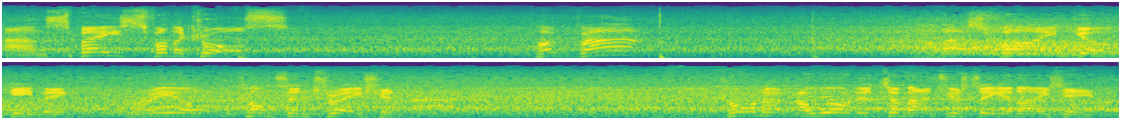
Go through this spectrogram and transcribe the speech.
And space for the cross. Pogba. Well, that's fine goalkeeping. Real concentration. Corner awarded to Manchester United.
